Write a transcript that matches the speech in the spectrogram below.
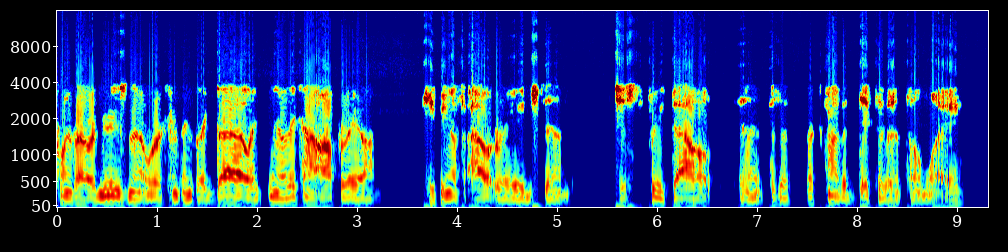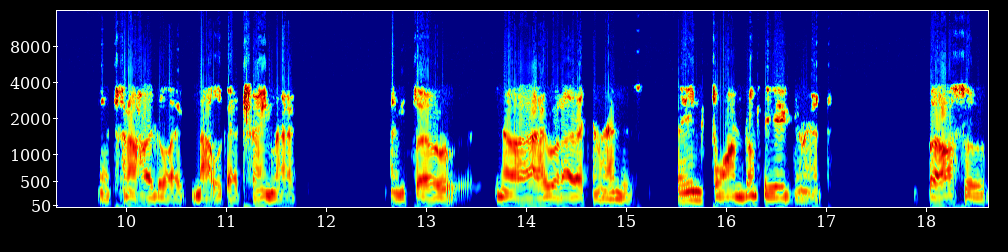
24 hour news networks and things like that, like, you know, they kind of operate on keeping us outraged and just freaked out. Because that's kind of addictive in its own way. It's kind of hard to like not look at a train wreck. And so, you know, I, what I recommend is stay informed, don't be ignorant, but also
